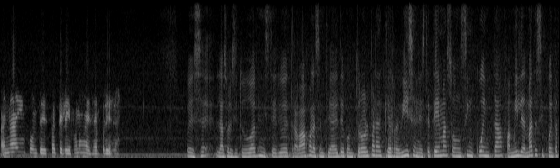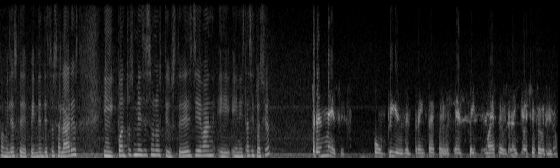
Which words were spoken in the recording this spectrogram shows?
A nadie contesta teléfonos a esa empresa pues eh, la solicitud al Ministerio de Trabajo, a las entidades de control para que revisen este tema. Son 50 familias, más de 50 familias que dependen de estos salarios. ¿Y cuántos meses son los que ustedes llevan eh, en esta situación? Tres meses cumplidos, el 30 de febrero, el 29 de febrero, 28 de febrero.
